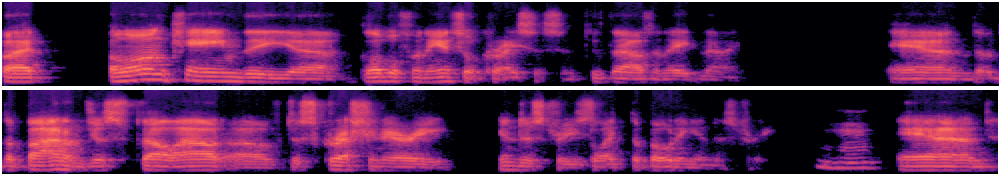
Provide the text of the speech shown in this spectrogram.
But along came the, uh, global financial crisis in two thousand eight, nine. And the- the bottom just fell out of discretionary industries like the boating industry. Mhm. And,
